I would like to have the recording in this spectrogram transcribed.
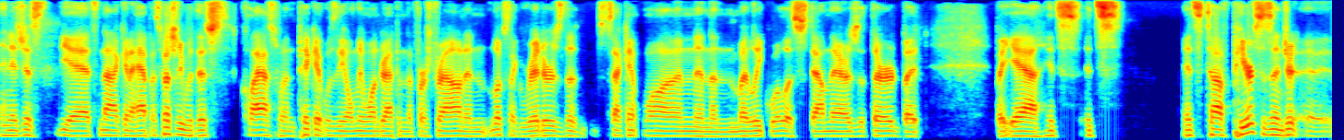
And it's just, yeah, it's not going to happen, especially with this class when Pickett was the only one drafted in the first round, and looks like Ridder's the second one, and then Malik Willis down there is the third. But, but yeah, it's it's it's tough. Pierce is inter- uh,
